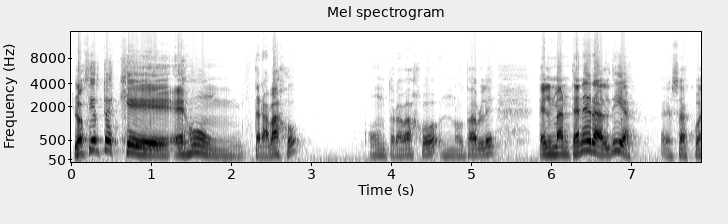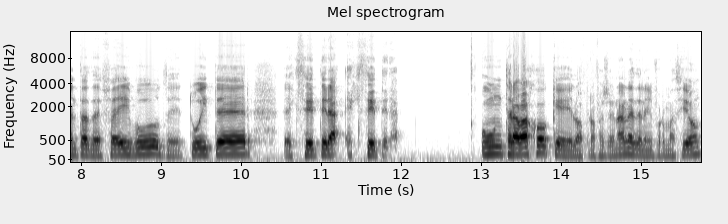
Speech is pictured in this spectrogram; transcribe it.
Lo cierto es que es un trabajo, un trabajo notable, el mantener al día esas cuentas de Facebook, de Twitter, etcétera, etcétera. Un trabajo que los profesionales de la información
